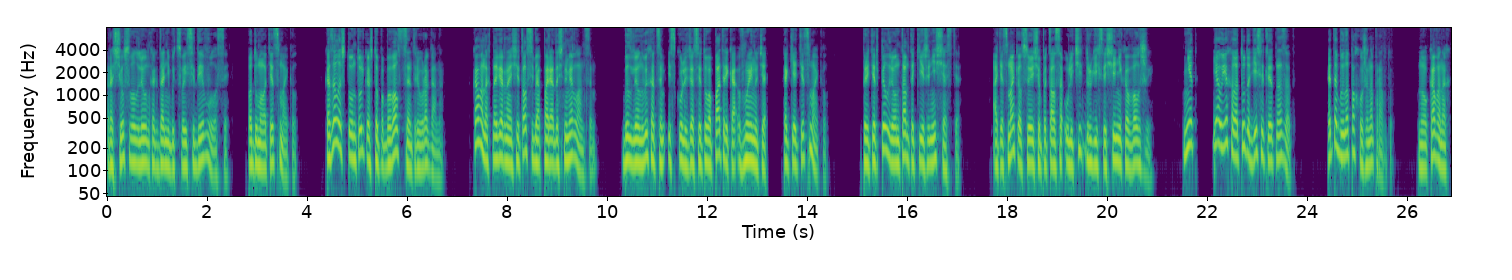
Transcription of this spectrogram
«Расчесывал ли он когда-нибудь свои седые волосы?» – подумал отец Майкл. Казалось, что он только что побывал в центре урагана. Каванах, наверное, считал себя порядочным ирландцем. Был ли он выходцем из колледжа Святого Патрика в Мейнуте, как и отец Майкл? Претерпел ли он там такие же несчастья? Отец Майкл все еще пытался уличить других священников во лжи. Нет, я уехал оттуда 10 лет назад. Это было похоже на правду. Но Каванах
